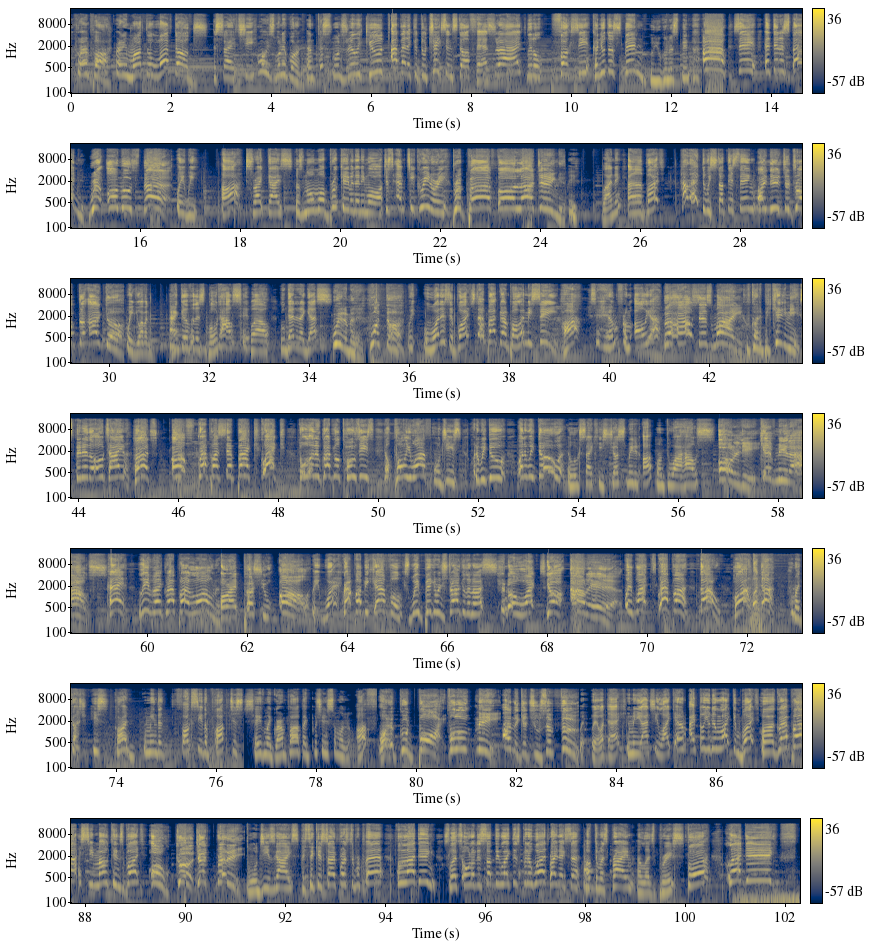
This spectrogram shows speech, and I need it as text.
Grandpa, Granny Martha loved dogs. Besides, she always wanted one. And this one's really cute. I bet it can do tricks and stuff. That's right. Little Foxy, can you do a spin? Are you gonna spin? Oh, see? It did a spin. We're almost there. Wait, we are? That's right, guys. There's no more Brookhaven anymore. Just empty greenery. Prepare for landing! Wait, landing? Uh, Bud? How the heck do we stop this thing? I need to drop the anchor! Wait, you have an anchor for this boathouse? Well, go get it, I guess. Wait a minute. What the? Wait, what is it, Bud? Step back, Grandpa. Let me see. Huh? Is it him from Alia? The house is mine! You've got to be kidding me. It's been here the whole time? Hats off! Grandpa, step back! Quick! Don't let him grab your toesies! He'll pull you off! Oh, jeez. What do we do? What do we do? It looks like he's just made it up onto our house. Oldie, give me the house! Hey! Leave my grandpa alone! Or I push you all! Wait, what? Grandpa, be careful! He's way bigger and stronger than us! You know what? You're out of here! Wait, what? Grandpa! No! Huh? What the? Oh my gosh, he's gone. You mean the Foxy the pup just saved my grandpa by pushing someone off? What a good boy! Follow me! I'm gonna get you some food! Wait, wait, what the heck? You mean you actually like him? I thought you didn't like him, bud. Uh, grandpa? I see mountains, bud. Oh, good! Get ready! Oh, geez, guys. I think it's time for us to prepare for landing. So let's hold on to something like this bit of wood right next to Optimus Prime. And let's brace for landing!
